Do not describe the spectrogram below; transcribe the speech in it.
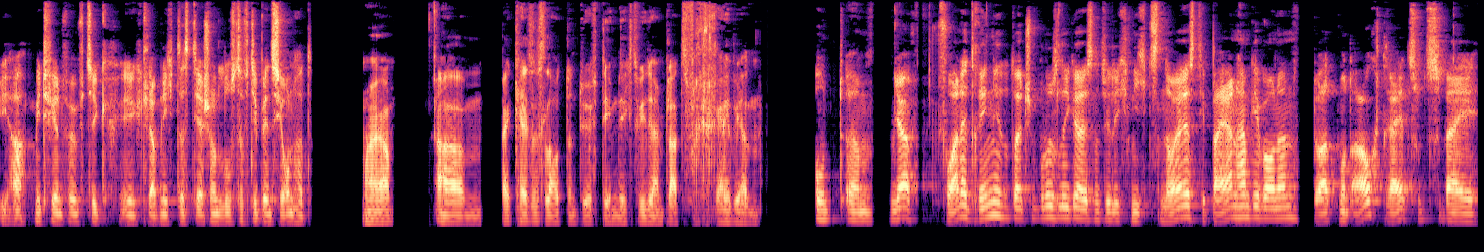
Ja, mit 54. Ich glaube nicht, dass der schon Lust auf die Pension hat. Naja, ähm, bei Kaiserslautern dürfte demnächst wieder ein Platz frei werden. Und ähm, ja, vorne drin in der deutschen Bundesliga ist natürlich nichts Neues. Die Bayern haben gewonnen, Dortmund auch 3 zu 2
